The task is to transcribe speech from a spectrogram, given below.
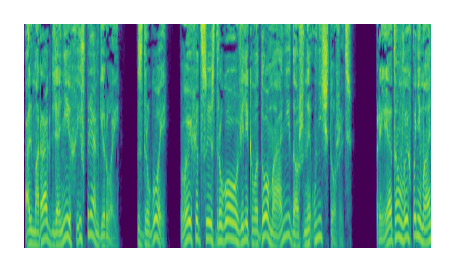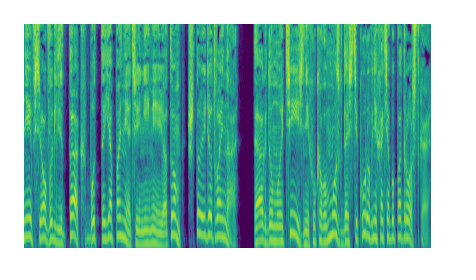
Альмарак для них и впрямь герой. С другой, выходцы из другого великого дома они должны уничтожить. При этом в их понимании все выглядит так, будто я понятия не имею о том, что идет война, так думают те из них, у кого мозг достиг уровня хотя бы подростка.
